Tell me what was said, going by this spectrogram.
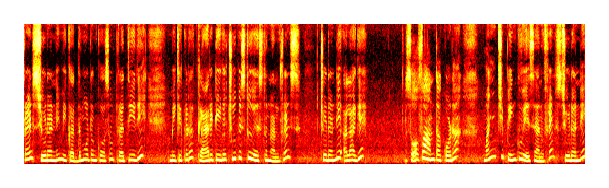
ఫ్రెండ్స్ చూడండి మీకు అర్థమవటం కోసం ప్రతిదీ మీకు ఇక్కడ క్లారిటీగా చూపిస్తూ వేస్తున్నాను ఫ్రెండ్స్. చూడండి అలాగే సోఫా అంతా కూడా మంచి పింక్ వేశాను ఫ్రెండ్స్. చూడండి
